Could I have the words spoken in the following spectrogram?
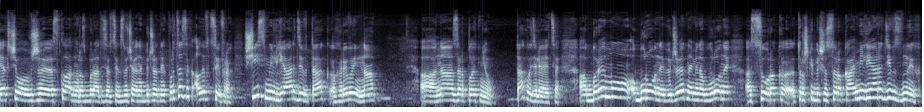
Якщо вже складно розбиратися в цих звичайно бюджетних процесах, але в цифрах 6 мільярдів так гривень на, на зарплатню. Так виділяється. Беремо оборонний бюджет на Міноборони а, 40, е, трошки більше 40 мільярдів. З них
